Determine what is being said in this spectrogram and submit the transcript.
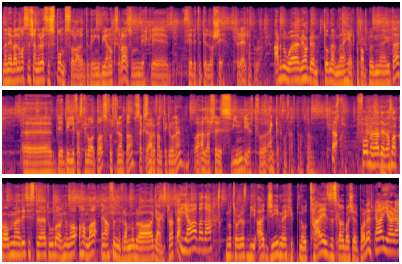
Men det er veldig masse sjenerøse sponsorer rundt omkring i byene også, da, som virkelig får dette til å skje. Så det er kjempebra. Er det noe vi har glemt å nevne helt på tampen, gutter? Uh, det er billig festivalpass for studenter, 650 kroner. Og ellers er det svindyrt for enkeltkonserter. Så. Ja. Få med deg det vi har snakka om de siste to dagene nå. Hanna, jeg har funnet fram noe bra gangsterrap. jeg. Ja, hva da? Notorious BIG med Hypnotize. Skal vi bare kjøre på, eller? Ja, gjør det.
